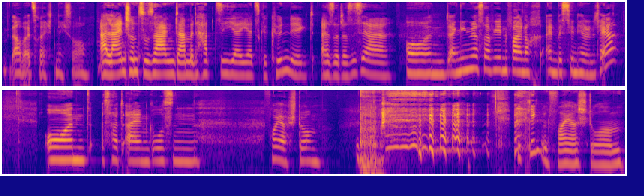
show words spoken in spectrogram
mit Arbeitsrecht nicht so. Allein schon zu sagen, damit hat sie ja jetzt gekündigt. Also das ist ja. Und dann ging das auf jeden Fall noch ein bisschen hin und her. Und es hat einen großen Feuersturm. Wie klingt ein Feuersturm?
